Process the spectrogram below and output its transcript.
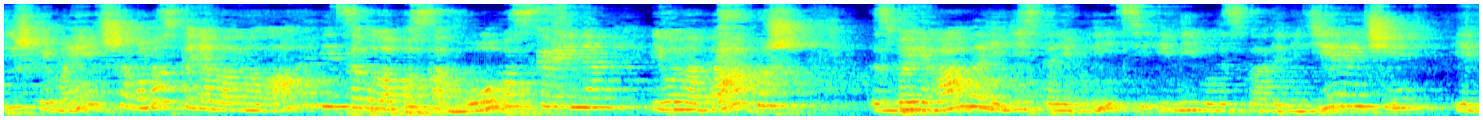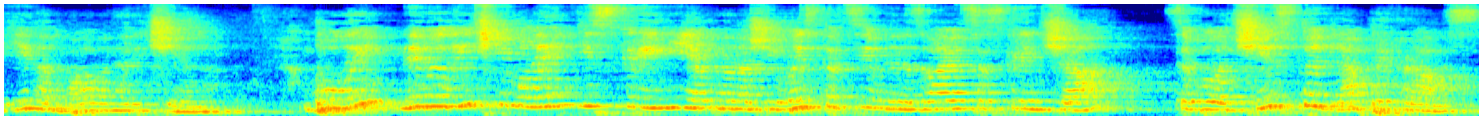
трішки менша, вона стояла на лаві, це була посагова скриня, і вона також зберігала якісь таємниці, і в ній були складені ті речі, які надбала наречена. Були невеличкі маленькі скрині, як на нашій виставці, вони називаються скринча. Це було чисто для прикрас,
